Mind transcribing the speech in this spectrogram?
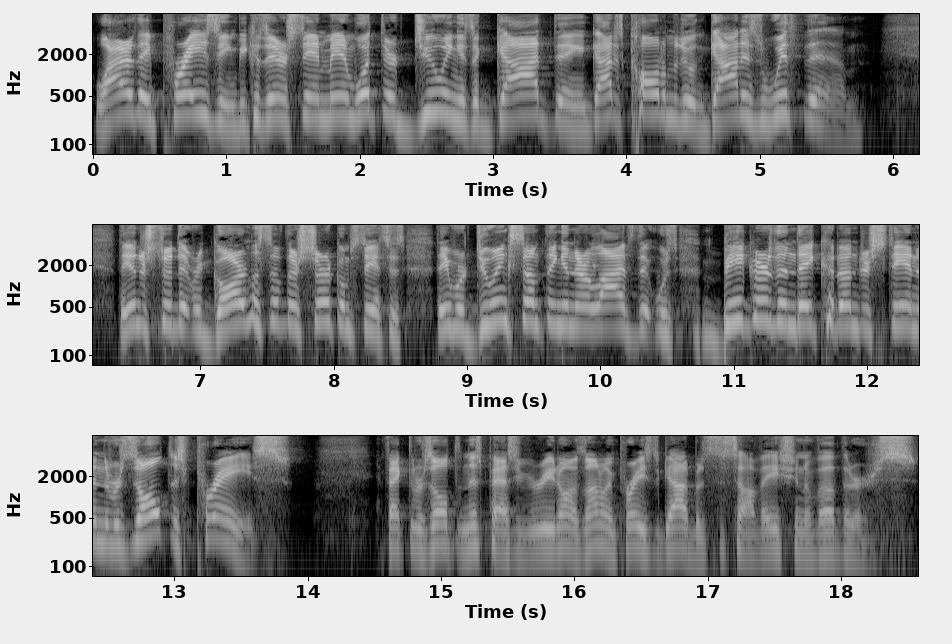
Why are they praising? Because they understand, man, what they're doing is a God thing, and God has called them to do it, God is with them. They understood that regardless of their circumstances, they were doing something in their lives that was bigger than they could understand, and the result is praise. In fact, the result in this passage, if you read on, is not only praise to God, but it's the salvation of others.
